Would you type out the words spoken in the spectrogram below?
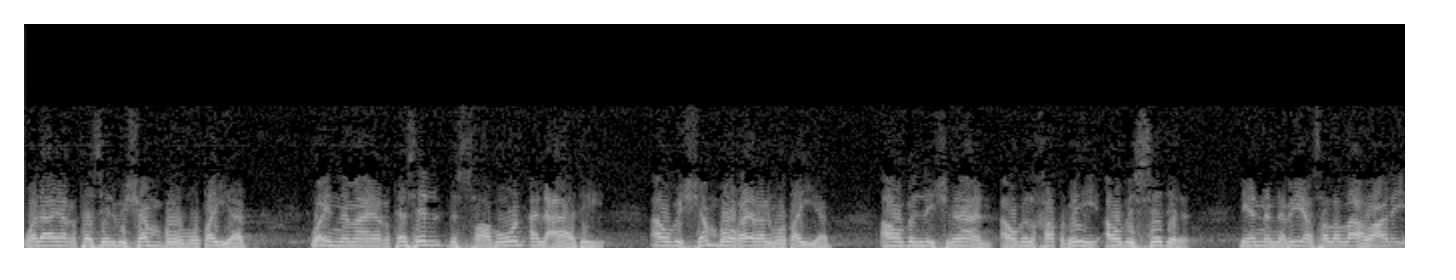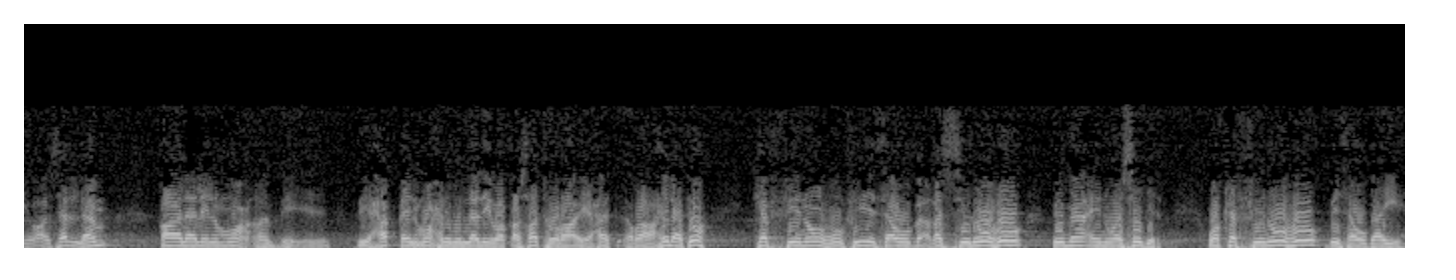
ولا يغتسل بشامبو مطيب وإنما يغتسل بالصابون العادي أو بالشامبو غير المطيب أو بالإشنان أو بالخطبي أو بالسدر لأن النبي صلى الله عليه وسلم قال للمح... في حق المحرم الذي وقصته رائحة راحلته كفنوه في ثوب غسلوه بماء وسدر. وكفنوه بثوبيه.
